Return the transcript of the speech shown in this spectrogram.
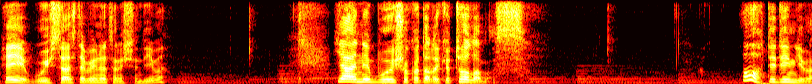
Hey bu iş sayesinde benimle tanıştın değil mi? Yani bu iş o kadar da kötü olamaz. Oh dediğim gibi.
